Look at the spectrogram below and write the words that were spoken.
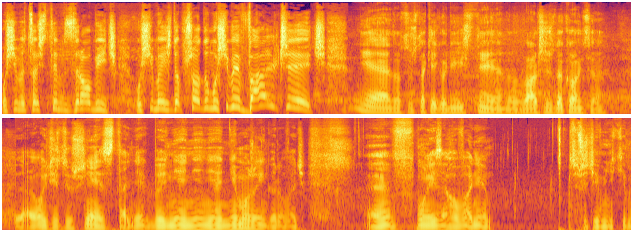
Musimy coś z tym zrobić. Musimy iść do przodu, musimy walczyć. Nie, no coś takiego nie istnieje, no walczysz do końca. A Ojciec już nie jest w stanie, jakby nie, nie, nie, nie może ingerować e, w moje zachowanie z przeciwnikiem.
